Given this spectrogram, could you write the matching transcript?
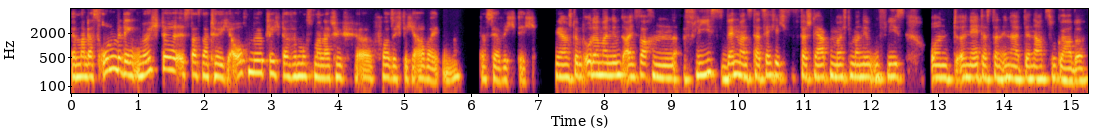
wenn man das unbedingt möchte, ist das natürlich auch möglich. Dafür muss man natürlich äh, vorsichtig arbeiten. Ne? Das ist ja wichtig. Ja, stimmt. Oder man nimmt einfach ein Vlies, wenn man es tatsächlich verstärken möchte, man nimmt ein Vlies und äh, näht das dann innerhalb der Nahtzugabe.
